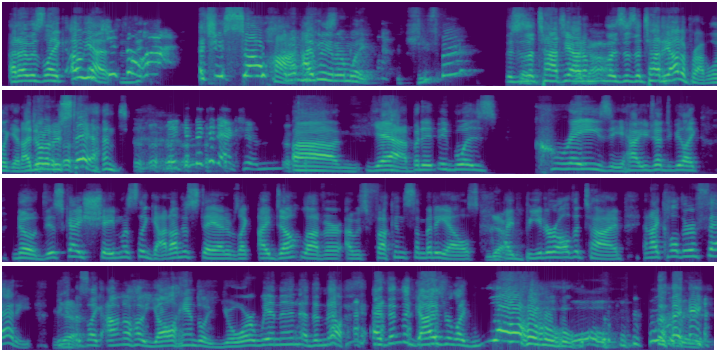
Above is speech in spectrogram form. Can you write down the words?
And I was like, oh yeah. she's so th- hot. and she's so And hot. I'm I was at her, I'm like, she's fat? This is a My Tatiana. This is a Tatiana problem again. I don't understand. Making the connection. um, yeah, but it, it was crazy how you had to be like, no, this guy shamelessly got on the stand. It was like, I don't love her. I was fucking somebody else. yeah. I beat her all the time, and I called her a fatty Yeah. because, like, I don't know how y'all handle your women. And then, the, and then the guys were like, "Whoa!" Whoa. Wait a Like.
